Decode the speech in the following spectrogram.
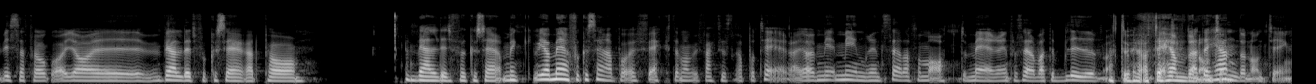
vissa frågor. Jag är väldigt fokuserad på Väldigt fokuserad, men jag är mer fokuserad på effekt än vad vi faktiskt rapporterar. Jag är mindre intresserad av formatet och mer intresserad av att det blir Att det- att det händer att det någonting. händer någonting.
